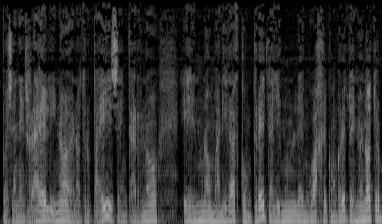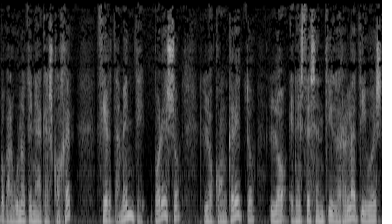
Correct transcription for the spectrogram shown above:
pues en Israel y no en otro país, se encarnó en una humanidad concreta y en un lenguaje concreto y no en otro, porque alguno tenía que escoger, ciertamente. Por eso, lo concreto, lo en este sentido relativo, es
